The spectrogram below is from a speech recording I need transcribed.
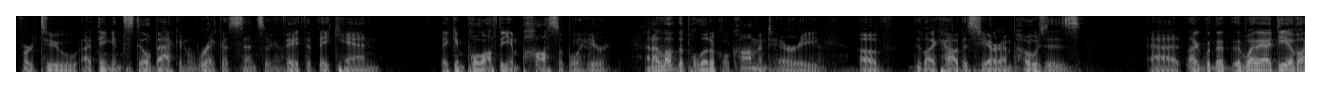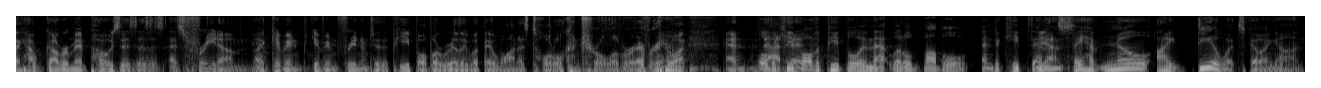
For to, I think, instill back in Rick a sense of faith that they can, they can pull off the impossible here. And I love the political commentary of like how the CRM poses at like with the, the, the idea of like how government poses as, as freedom, like giving giving freedom to the people, but really what they want is total control over everyone. And Well, that- to keep all the people in that little bubble and to keep them, Yes. they have no idea what's going on.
